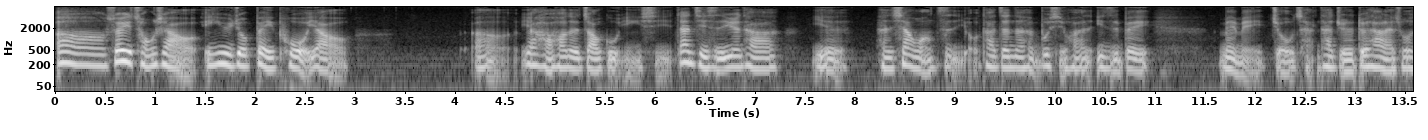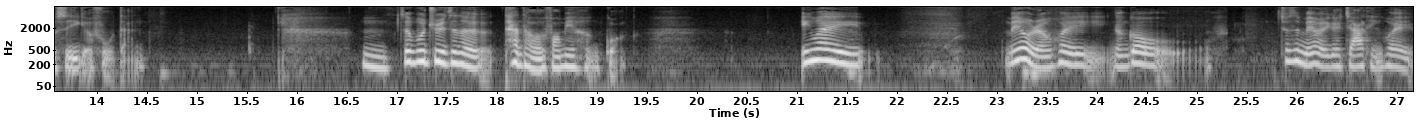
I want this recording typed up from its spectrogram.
嗯、所以从小英玉就被迫要，呃，要好好的照顾英熙。但其实因为她也很向往自由，她真的很不喜欢一直被妹妹纠缠，她觉得对她来说是一个负担。嗯，这部剧真的探讨的方面很广。因为没有人会能够，就是没有一个家庭会，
